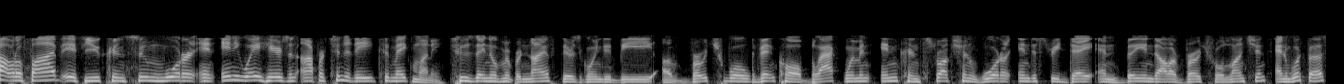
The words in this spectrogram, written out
Hot 5, if you consume water in any way, here's an opportunity to make money. Tuesday, November 9th, there's going to be a virtual event called Black Women in Construction Water Industry Day and Billion Dollar Virtual Luncheon. And with us,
